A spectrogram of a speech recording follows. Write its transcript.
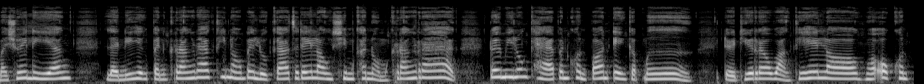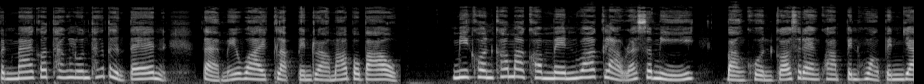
มาช่วยเลี้ยง และนี่ยังเป็นครั้งแรกที่น้องเบลูก้าจะได้ลองชิมขนมครั้งแรก โดยมีลุงแขเป็นคนป้อนเองกับมือ โดยที่ระหว่างที่ให้ลองหัวอกคนเป็นแม่ก็ทั้งลุ้นทั้งตื่นเต้น แต่ไม่วายกลับเป็นดราม่าเบาๆ มีคนเข้ามาคอมเมนต์ว่ากล่าวรัศมีบางคนก็แสดงความเป็นห่วงเป็นใย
